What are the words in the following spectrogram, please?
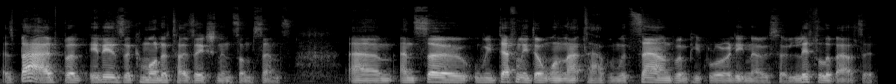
as bad, but it is a commoditization in some sense. Um, and so we definitely don't want that to happen with sound when people already know so little about it.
